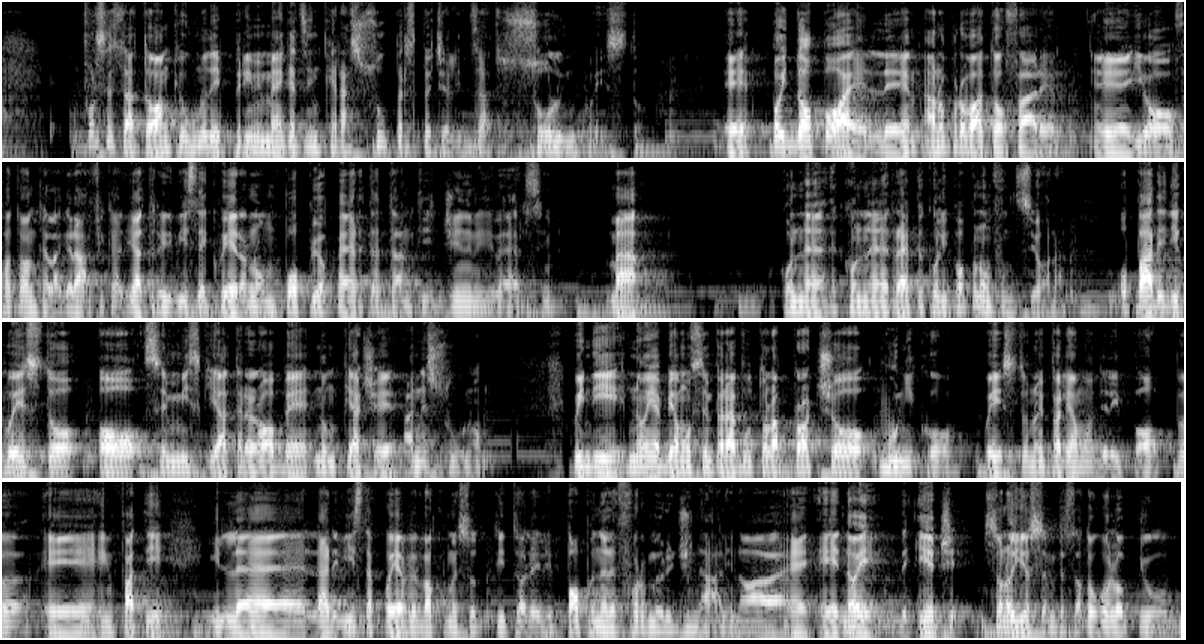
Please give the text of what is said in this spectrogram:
forse è stato anche uno dei primi magazine che era super specializzato solo in questo. E poi dopo AL hanno provato a fare, eh, io ho fatto anche la grafica di altre riviste che erano un po' più aperte a tanti generi diversi, ma con, con il rap e con l'hip hop non funziona. O parli di questo o se mischi altre robe non piace a nessuno. Quindi noi abbiamo sempre avuto l'approccio unico, questo, noi parliamo dell'hip hop e infatti il, la rivista poi aveva come sottotitolo l'hip hop nelle forme originali, no? e, e noi, io, sono io sempre stato quello più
